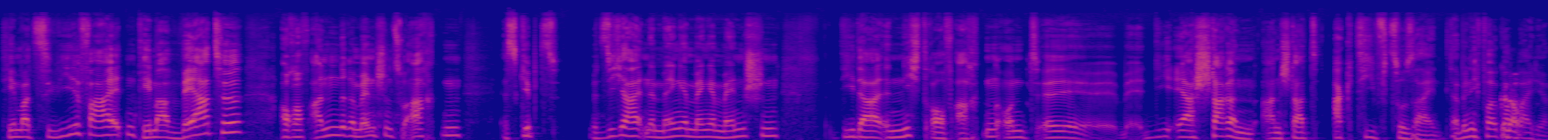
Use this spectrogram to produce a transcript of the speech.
Thema Zivilverhalten, Thema Werte, auch auf andere Menschen zu achten. Es gibt mit Sicherheit eine Menge, Menge Menschen, die da nicht drauf achten und äh, die eher starren, anstatt aktiv zu sein. Da bin ich vollkommen genau. bei dir.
